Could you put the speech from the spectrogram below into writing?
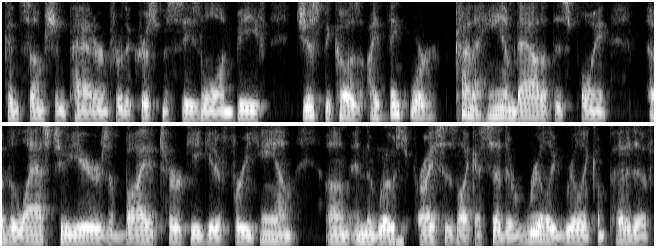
consumption pattern for the Christmas seasonal on beef, just because I think we're kind of hammed out at this point of the last two years of buy a turkey, get a free ham. Um, and the roast prices, like I said, they're really, really competitive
